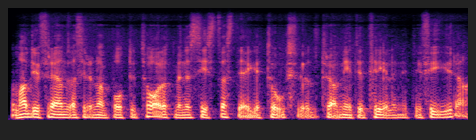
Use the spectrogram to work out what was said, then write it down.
De hade ju förändrats redan på 80-talet men det sista steget togs väl tror jag, 93 eller 94.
